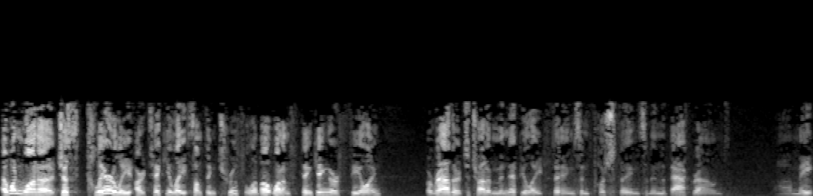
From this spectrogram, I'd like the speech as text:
I wouldn't want to just clearly articulate something truthful about what I'm thinking or feeling, but rather to try to manipulate things and push things and in the background uh, make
